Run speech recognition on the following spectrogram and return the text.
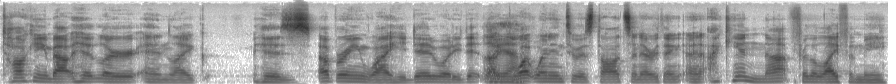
talking about Hitler and like his upbringing, why he did what he did, Oh, like yeah. what went into his thoughts and everything. And I cannot, for the life of me,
